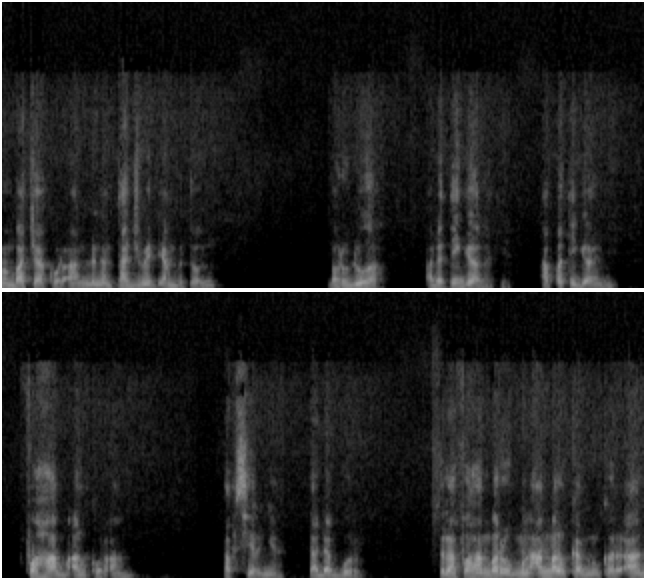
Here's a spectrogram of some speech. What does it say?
membaca Quran dengan tajwid yang betul. Baru dua. Ada tiga lagi. Apa tiga ini? Faham Al-Quran, tafsirnya, tadabbur. Setelah faham baru mengamalkan Al-Quran,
